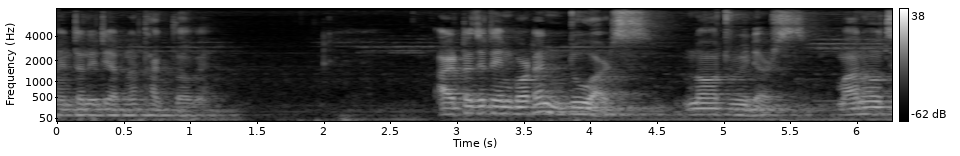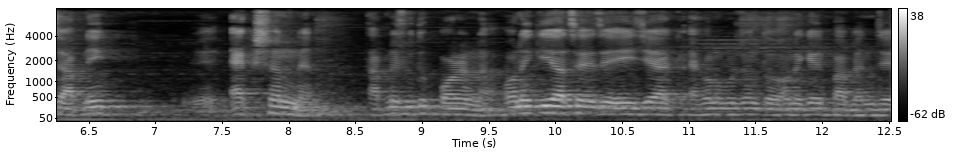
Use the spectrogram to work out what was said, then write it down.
মেন্টালিটি আপনার থাকতে হবে। আরেকটা যেটা ইম্পর্ট্যান্ট ডুয়ার্স নট রিডার্স মানে হচ্ছে আপনি অ্যাকশন নেন। আপনি শুধু পড়েন না, অনেকেই আছে যে এই যে এখনও পর্যন্ত অনেকেই পাবেন যে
